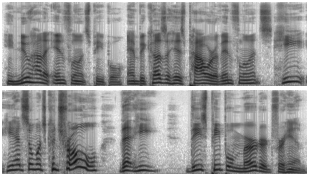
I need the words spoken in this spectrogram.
He knew how to influence people, and because of his power of influence, he he had so much control that he these people murdered for him.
